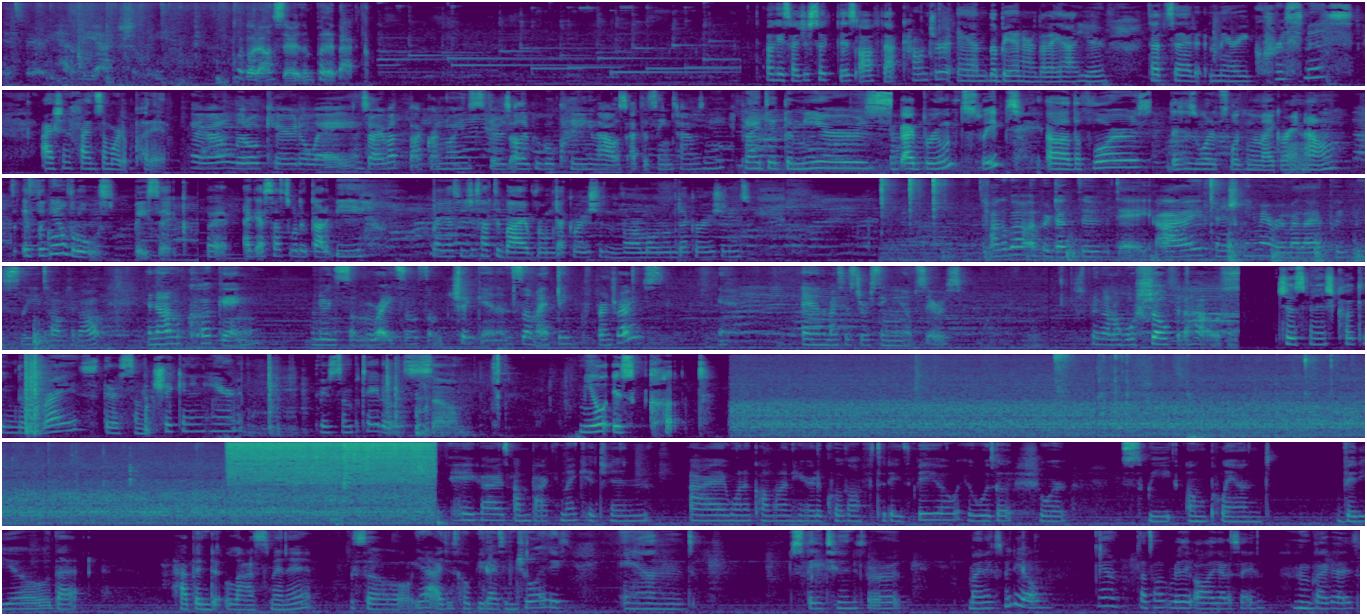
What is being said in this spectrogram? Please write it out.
It's very heavy actually. I'll go downstairs and put it back. Okay, so I just took this off that counter and the banner that I had here that said Merry Christmas. I should find somewhere to put it. I got a little carried away. I'm sorry about the background noise. There's other people cleaning the house at the same time as me. But I did the mirrors. I broomed, swept uh, the floors. This is what it's looking like right now. It's looking a little basic, but I guess that's what it's gotta be. I guess we just have to buy room decorations, normal room decorations talk about a productive day. I finished cleaning my room as I previously talked about, and now I'm cooking. I'm doing some rice and some chicken and some, I think, french fries. And my sister is singing upstairs. She's putting on a whole show for the house. Just finished cooking the rice. There's some chicken in here. There's some potatoes, so meal is cooked. Hey guys i'm back in my kitchen. I want to come on here to close off today's video. It was a short sweet unplanned video that happened last minute. So yeah i just hope you guys enjoy and stay tuned for my next video. Yeah that's all really all i gotta say. Bye guys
